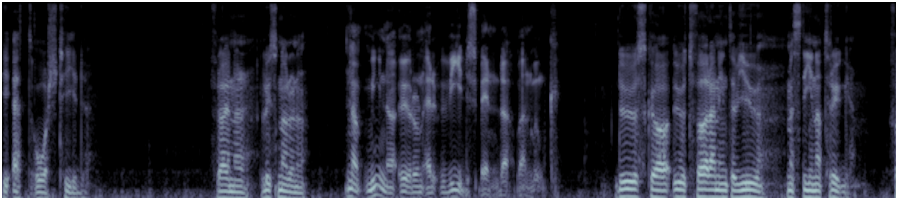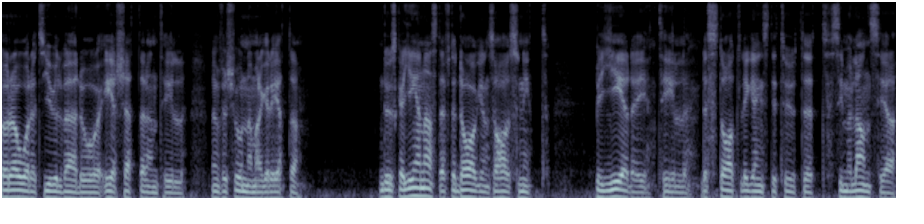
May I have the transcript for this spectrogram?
i ett års tid. Freiner, lyssnar du nu? Ja, mina öron är vidspända, Van Munk. Du ska utföra en intervju med Stina Trygg. Förra årets julvärd och ersättaren till den försvunna Margareta. Du ska genast efter dagens avsnitt bege dig till det statliga institutet Simulantia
